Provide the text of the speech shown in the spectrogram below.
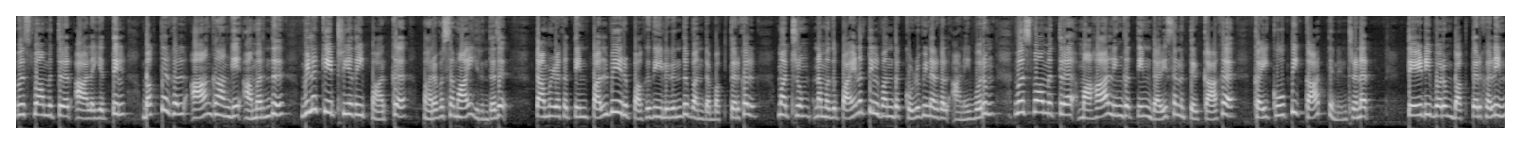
விஸ்வாமித்திரர் ஆலயத்தில் பக்தர்கள் ஆங்காங்கே அமர்ந்து விளக்கேற்றியதை பார்க்க பரவசமாய் இருந்தது. தமிழகத்தின் பல்வேறு பகுதியிலிருந்து வந்த பக்தர்கள் மற்றும் நமது பயணத்தில் வந்த குழுவினர்கள் அனைவரும் விஸ்வாமித்ர மகாலிங்கத்தின் தரிசனத்திற்காக கைகூப்பி காத்து நின்றனர். தேடி வரும் பக்தர்களின்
